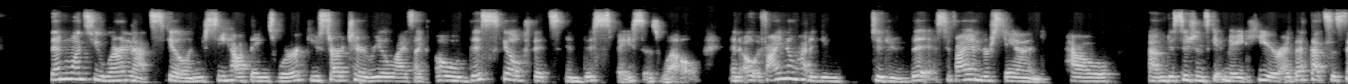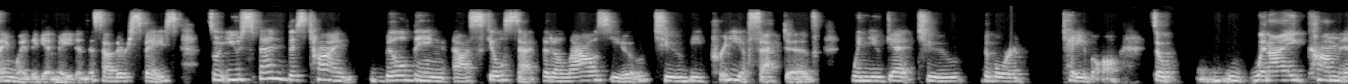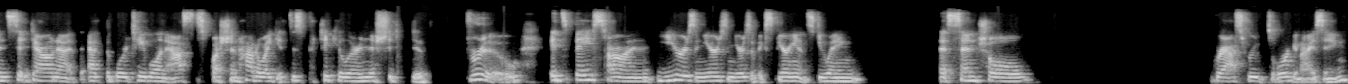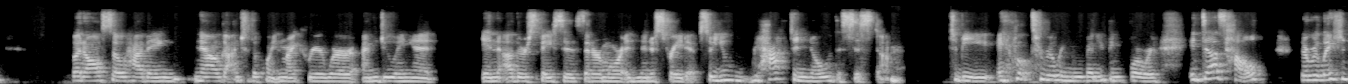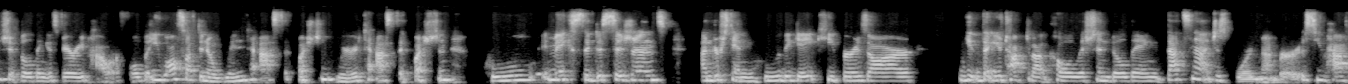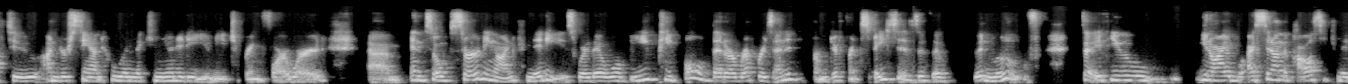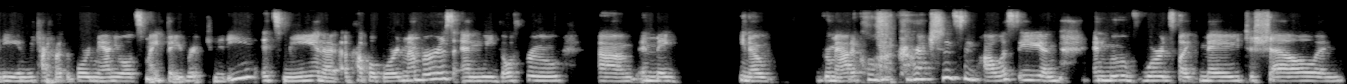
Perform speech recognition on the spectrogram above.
Then once you learn that skill and you see how things work you start to realize like oh this skill fits in this space as well. And oh if i know how to do to do this. If I understand how um, decisions get made here, I bet that's the same way they get made in this other space. So you spend this time building a skill set that allows you to be pretty effective when you get to the board table. So when I come and sit down at, at the board table and ask this question, how do I get this particular initiative through? It's based on years and years and years of experience doing essential grassroots organizing, but also having now gotten to the point in my career where I'm doing it in other spaces that are more administrative. So you have to know the system to be able to really move anything forward. It does help. The relationship building is very powerful, but you also have to know when to ask the question, where to ask the question, who makes the decisions, understanding who the gatekeepers are, that you talked about coalition building, that's not just board members. You have to understand who in the community you need to bring forward. Um, and so serving on committees where there will be people that are represented from different spaces is a good move. So if you, you know, I, I sit on the policy committee and we talk about the board manual. It's my favorite committee. It's me and a, a couple board members, and we go through um, and make, you know, grammatical corrections in policy and and move words like may to shall and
